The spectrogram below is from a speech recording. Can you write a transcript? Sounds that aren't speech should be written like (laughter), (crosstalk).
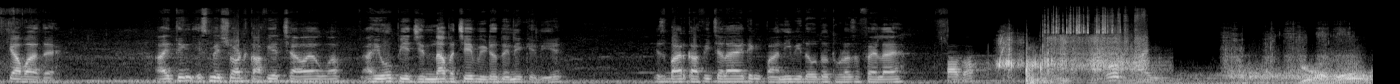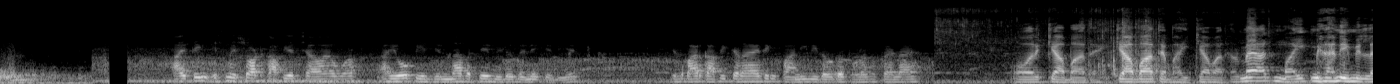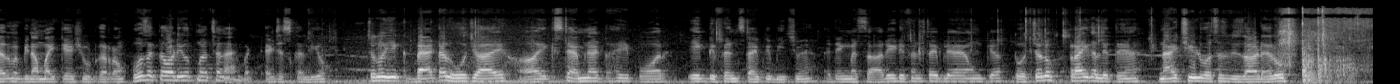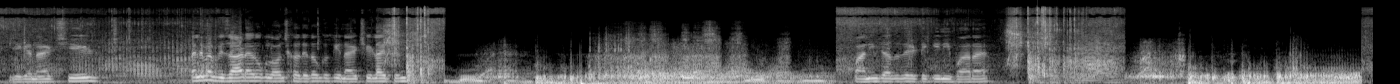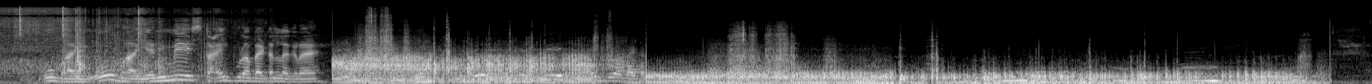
क्या बात है। आई थिंक इसमें शॉट काफ़ी अच्छा आया हुआ। आई होप ये ज़िंदा बचे वीडियो देने के लिए। इस बार काफ़ी चला है आई थिंक पानी भी दो उधर थोड़ा सा फैला है। ओ भाई। आई थिंक इसमें शॉट काफ़ी अच्छा आया हुआ। आई होप ये ज़िंदा बचे वीडियो देने के लिए। इस बार काफ़ी चला है आई थिंक पानी भी दो उधर थोड़ा सा फैला है। और क्या बात है क्या बात है भाई क्या बात है। और मैं आज माइक मेरा नहीं मिल रहा है तो मैं बिना माइक के शूट कर रहा हूँ। हो सकता है ऑडियो उतना अच्छा ना है बट एडजस्ट कर लियो। चलो एक बैटल हो जाए हाँ, एक स्टेमिना टाइप और एक डिफेंस टाइप के बीच में। आई थिंक मैं सारे डिफेंस टाइप ले आया हूँ क्या? तो चलो ट्राई कर लेते हैं। Knight shield versus wizard arrow knight shield पहले मैं विजार्ड एरो को लॉन्च कर देता हूँ क्योंकि नाइट शील्ड आई थिंक पानी ज़्यादा देर टिक नहीं पा रहा है। ओ भाई ओ भाई एनिमे स्टाइल पूरा बैटल लग रहा है।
